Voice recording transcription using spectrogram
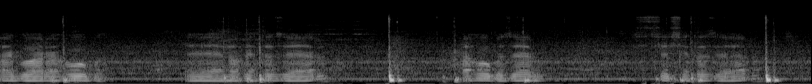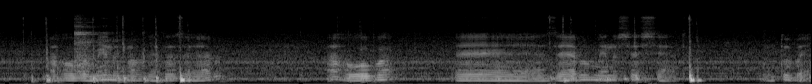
Agora arroba é, 90 0. Arroba 0 60 0 arroba menos 90 zero, arroba é, 0 menos 60. Muito bem.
